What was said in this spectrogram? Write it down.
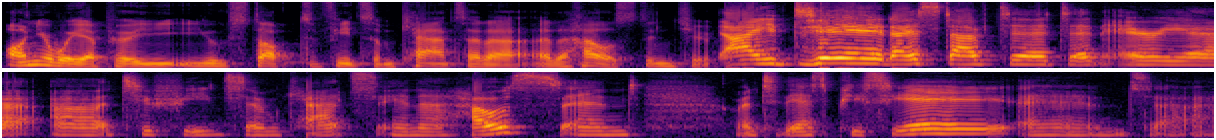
on your way up here, you stopped to feed some cats at a, at a house, didn't you? I did. I stopped at an area uh, to feed some cats in a house and went to the SPCA. And uh,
